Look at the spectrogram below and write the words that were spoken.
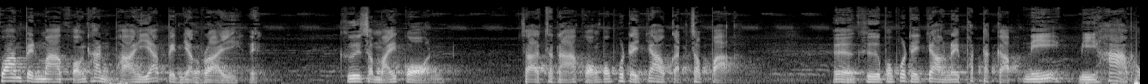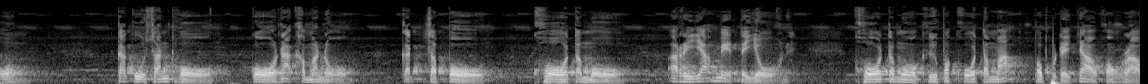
ความเป็นมาของท่านพาหิยะเป็นอย่างไรเนี่ยคือสมัยก่อน ศาสนาของพระพุทธเจ้ากัดสปะเออคือพระพุทธเจ้าในพัตตกับนี้มีห้าพระองค์กกุสันโธโกนคมโน กัสโป โคตโม อริยะเมตโย โคตโมคือพระโคตมะ พระพุทธเจ้าของเรา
